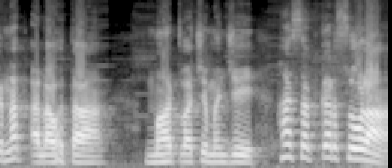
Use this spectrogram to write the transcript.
करण्यात आला होता. महत्त्वाचे म्हणजे हा सत्कार सोहळा.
